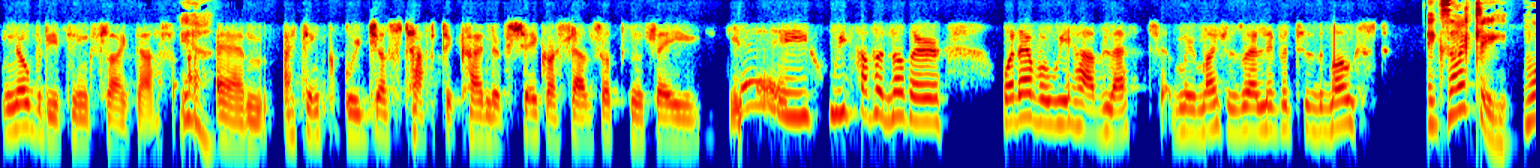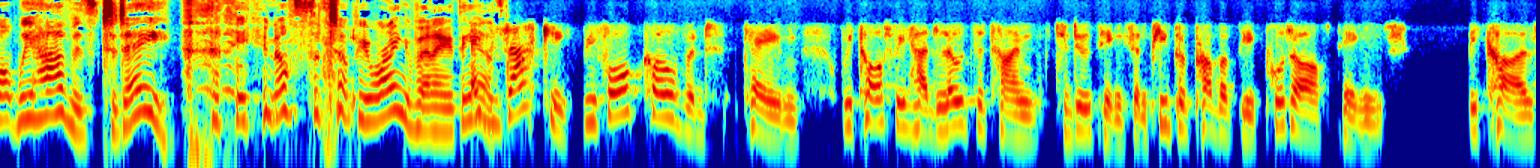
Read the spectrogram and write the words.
nobody thinks like that. Yeah. Um, I think we just have to kind of shake ourselves up and say, yay, we have another whatever we have left, and we might as well live it to the most. Exactly. What we have is today. you know, so don't be worrying about anything else. Exactly. Before COVID came, we thought we had loads of time to do things, and people probably put off things because,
